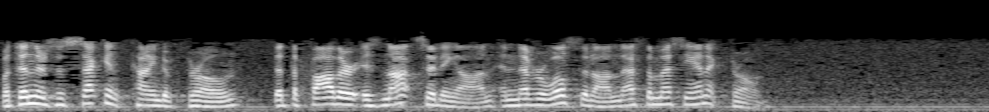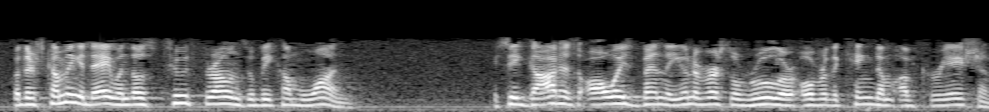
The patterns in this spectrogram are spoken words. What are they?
But then there's a second kind of throne that the Father is not sitting on and never will sit on. That's the Messianic throne. But there's coming a day when those two thrones will become one. You see, God has always been the universal ruler over the kingdom of creation.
